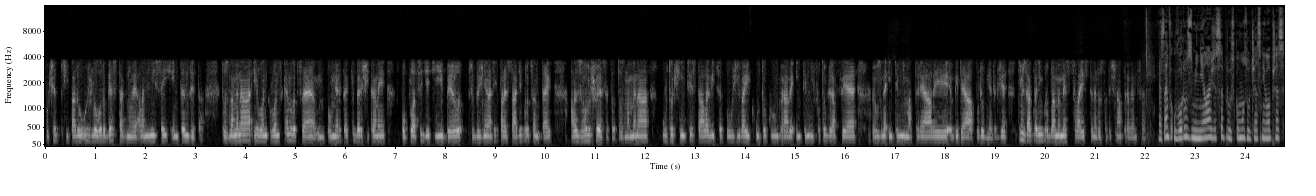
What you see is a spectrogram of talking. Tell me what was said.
počet případů už dlouhodobě stagnuje, ale mění se jejich intenzita. To znamená, i v loňském roce hm, poměr té kyberšikany v populaci dětí byl přibližně na těch 50%, ale zhoršuje se to. To znamená, útočníci stále více používají k útokům právě intimní fotografie, různé intimní materiály, videa a podobně. Takže tím základním problémem je zcela jistě nedostatečná prevence. Já jsem v úvodu zmínila, že se průzkumu zúčastnilo přes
